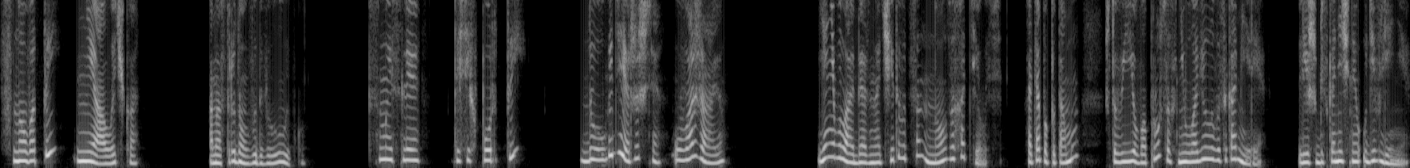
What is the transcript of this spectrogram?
«Снова ты, не Аллочка?» Она с трудом выдавила улыбку. «В смысле, до сих пор ты? Долго держишься, уважаю». Я не была обязана отчитываться, но захотелось. Хотя бы потому, что в ее вопросах не уловила высокомерия, лишь бесконечное удивление.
